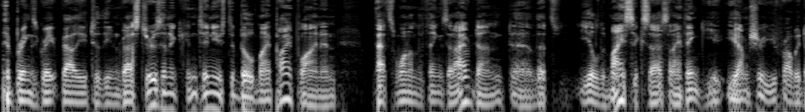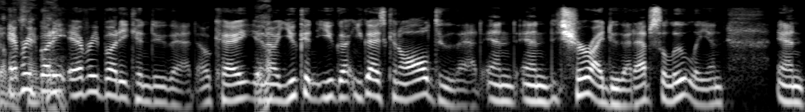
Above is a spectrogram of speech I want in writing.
it brings great value to the investors, and it continues to build my pipeline. And that's one of the things that I've done uh, that's yielded my success. And I think you, you I'm sure you've probably done. everybody everybody can do that okay you Yeah. know you can you got you guys can all do that and and sure i do that absolutely and and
